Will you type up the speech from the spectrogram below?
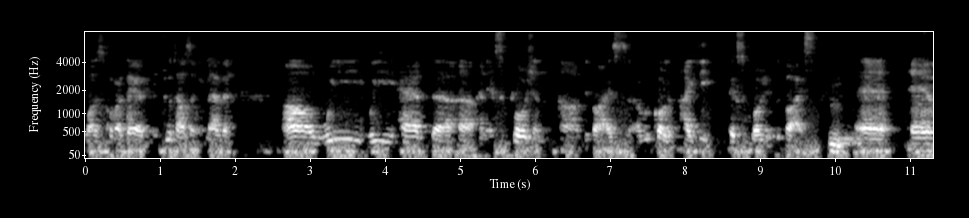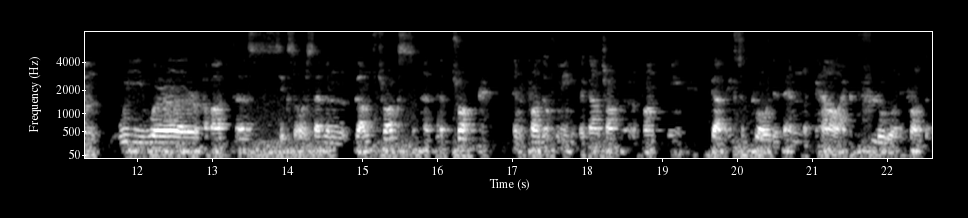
was over there in 2011. Uh, we we had uh, uh, an explosion uh, device. Uh, we call it ID explosion device. Mm. and, and we were about uh, six or seven gun trucks and the truck in front of me the gun truck in front of me got exploded and kind of like flew in front of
